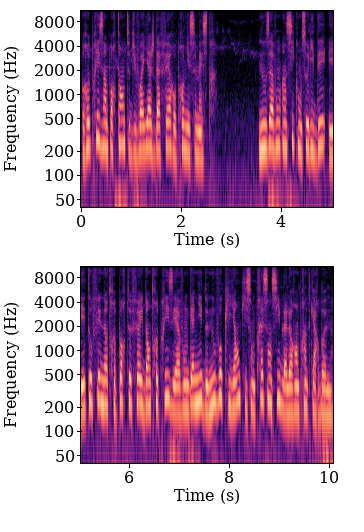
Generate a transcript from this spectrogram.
reprise importante du voyage d'affaires au premier semestre. Nous avons ainsi consolidé et étoffé notre portefeuille d'entreprises et avons gagné de nouveaux clients qui sont très sensibles à leur empreinte carbone.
